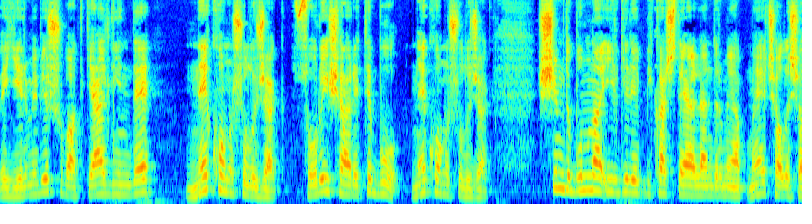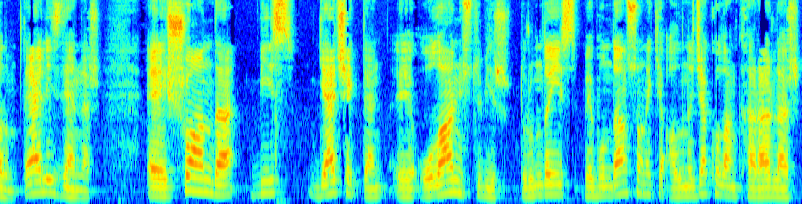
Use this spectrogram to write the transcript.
ve 21 Şubat geldiğinde ne konuşulacak? Soru işareti bu. Ne konuşulacak? Şimdi bununla ilgili birkaç değerlendirme yapmaya çalışalım. Değerli izleyenler, e, şu anda biz gerçekten e, olağanüstü bir durumdayız ve bundan sonraki alınacak olan kararlar,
